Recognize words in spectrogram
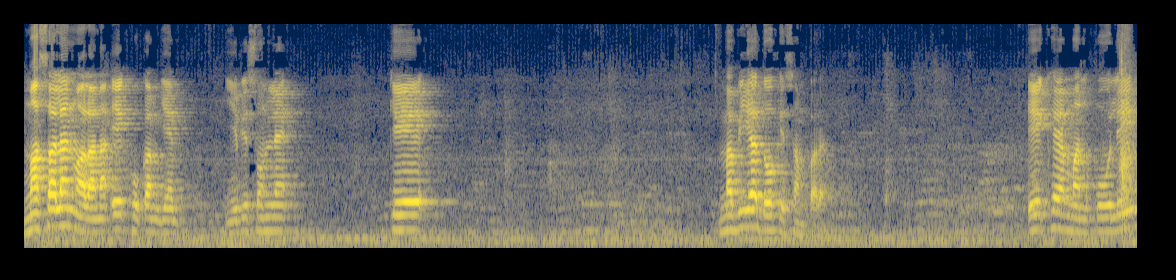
مثلا مولانا، ایک حکم یہ یہ بھی سن لیں کہ مبیعہ دو قسم پر ہے۔ ایک ہے منقولی،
